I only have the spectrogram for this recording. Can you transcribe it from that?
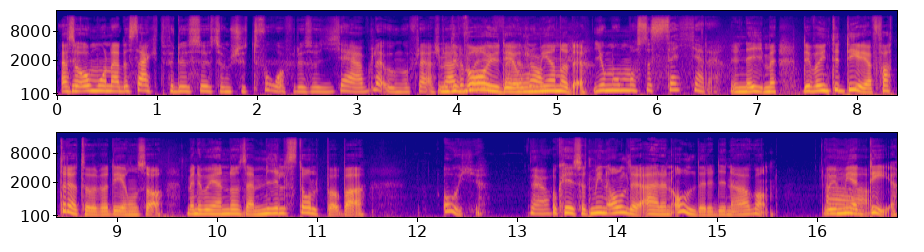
Alltså om hon hade sagt för du ser ut som 22 för du är så jävla ung och fräsch. Men det var ju det hon rak- menade. Jo men hon måste säga det. Nej men det var inte det, jag fattade att det var det hon sa. Men det var ju ändå en sån här milstolpe och bara oj. Ja. Okej så att min ålder är en ålder i dina ögon. Det var ju Ah. mer det.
